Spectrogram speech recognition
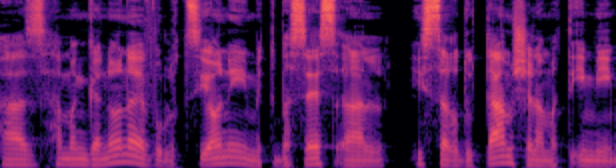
אז המנגנון האבולוציוני מתבסס על הישרדותם של המתאימים.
